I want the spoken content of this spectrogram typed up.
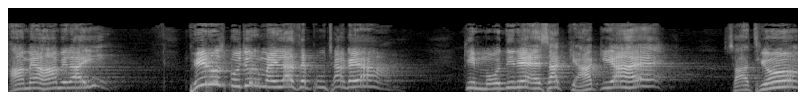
हा, में हा मिलाई। फिर उस बुज़ुर्ग महिला से पूछा गया कि मोदी ने ऐसा क्या किया है? साथियों,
